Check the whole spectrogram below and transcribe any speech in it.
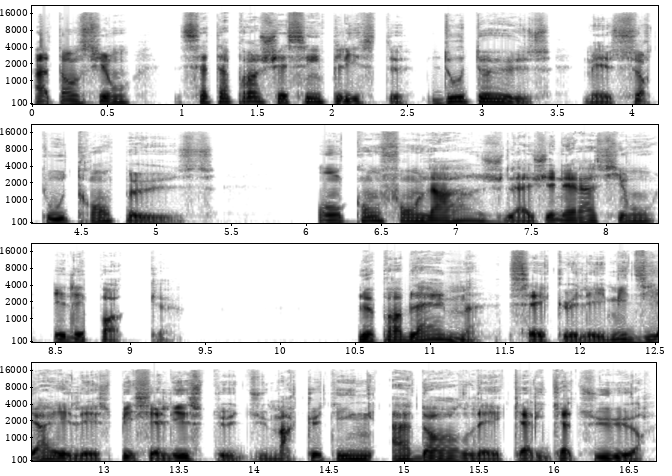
Attention, cette approche est simpliste, douteuse, mais surtout trompeuse. On confond l'âge, la génération et l'époque. Le problème, c'est que les médias et les spécialistes du marketing adorent les caricatures,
